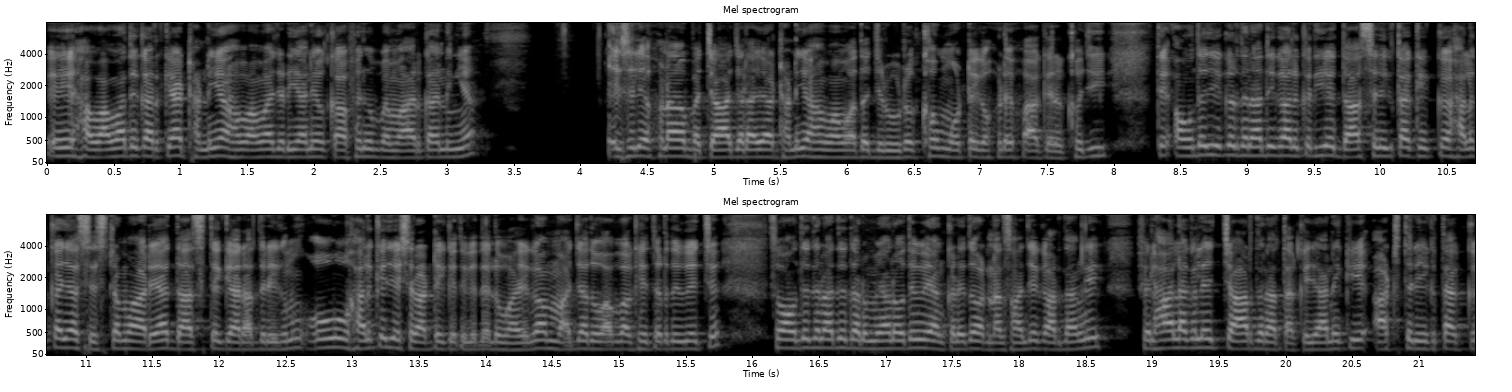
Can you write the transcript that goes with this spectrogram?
ਇਹ ਹਵਾਵਾਂ ਦੇ ਕਰਕੇ ਆ, ਠੰਡੀਆਂ ਹਵਾਵਾਂ ਜਿਹੜੀਆਂ ਨੇ ਉਹ ਕਾਫੀ ਨੂੰ ਬਿਮਾਰ ਕਰਨੀਆਂ ਇਸ ਲਈ ਆਪਣਾ ਬਚਾਅ ਜਿਹੜਾ ਜਾਂ ਠੰਡੀਆਂ ਹਵਾਵਾਂ ਦਾ ਜ਼ਰੂਰ ਰੱਖੋ, ਮੋਟੇ ਕੱਪੜੇ ਪਾ ਕੇ ਰੱਖੋ ਜੀ। ਤੇ ਆਉਂਦੇ ਜੇਕਰ ਦਿਨਾਂ ਦੀ ਗੱਲ ਕਰੀਏ 10 ਤਰੀਕ ਤੱਕ ਇੱਕ ਹਲਕਾ ਜਿਹਾ ਸਿਸਟਮ ਆ ਰਿਹਾ 10 ਤੇ 11 ਤਰੀਕ ਨੂੰ। ਉਹ ਹਲਕੇ ਜਿਹੇ ਸ਼ਰਾਟੇ ਕਿਤੇ ਕਿਤੇ ਲਵਾਏਗਾ, ਮਾਝਾ ਦੁਆਬਾ ਖੇਤਰ ਦੇ ਵਿੱਚ। ਸੋ ਆਉਂਦੇ ਦਿਨਾਂ ਦੇ ਦਰਮਿਆਨ ਉਹਦੇ ਵੀ ਅੰਕੜੇ ਤੁਹਾਡੇ ਨਾਲ ਸਾਂਝੇ ਕਰ ਦਾਂਗੇ। ਫਿਲਹਾਲ ਅਗਲੇ 4 ਦਿਨਾਂ ਤੱਕ, ਯਾਨੀ ਕਿ 8 ਤਰੀਕ ਤੱਕ,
